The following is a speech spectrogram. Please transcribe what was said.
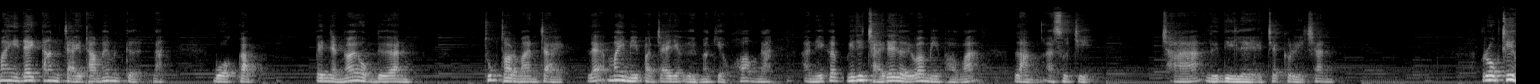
ไม่ได้ตั้งใจทำให้มันเกิดนะบวกกับเป็นอย่างน้อย 6 เดือน ทุกทรมานใจและไม่มีปัจจัยอย่างอื่นมาเกี่ยวข้องนะ อันนี้ก็วินิจฉัยได้เลยว่ามีภาวะหลังอสุจิ ช้าหรือ delay ejaculation โรคที่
